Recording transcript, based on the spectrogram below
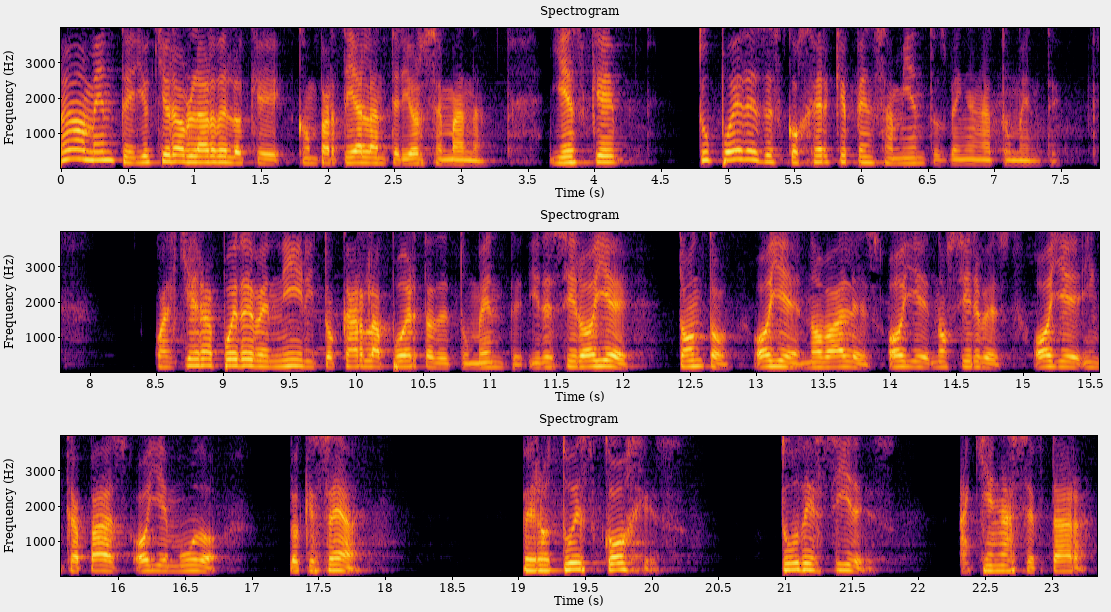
nuevamente yo quiero hablar de lo que compartía la anterior semana. Y es que tú puedes escoger qué pensamientos vengan a tu mente. Cualquiera puede venir y tocar la puerta de tu mente y decir, oye, tonto, oye, no vales, oye, no sirves, oye, incapaz, oye, mudo, lo que sea. Pero tú escoges Tú decides a quién aceptar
